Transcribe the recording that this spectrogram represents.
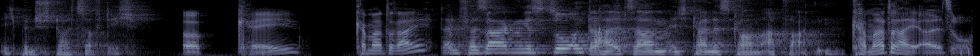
Ich bin stolz auf dich. Okay. Kammer 3? Dein Versagen ist so unterhaltsam, ich kann es kaum abwarten. Kammer 3 also.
